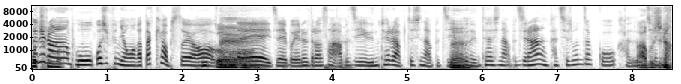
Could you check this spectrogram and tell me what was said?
가족들이랑 보고 싶은 영화가 딱히 없어요. 그러니까. 근데 네. 이제 뭐 예를 들어서 아버지 은퇴를 앞두신 아버지 네. 혹은 은퇴하신 아버지랑 같이 손잡고 가도 아버지랑.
